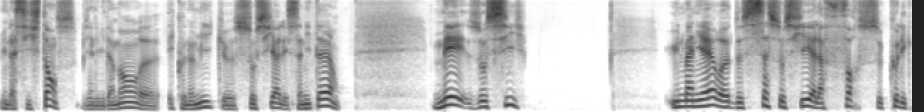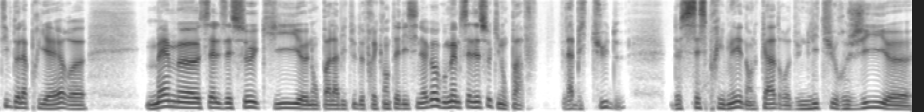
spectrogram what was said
une assistance, bien évidemment, économique, sociale et sanitaire, mais aussi une manière de s'associer à la force collective de la prière même euh, celles et ceux qui euh, n'ont pas l'habitude de fréquenter les synagogues, ou même celles et ceux qui n'ont pas l'habitude de s'exprimer dans le cadre d'une liturgie euh,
